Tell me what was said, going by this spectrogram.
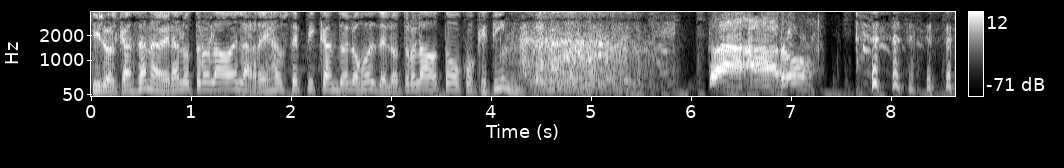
Y lo alcanzan a ver al otro lado de la reja, usted picando el ojo desde el otro lado, todo coquetín. Claro.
